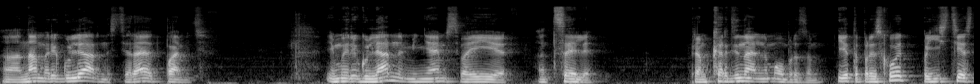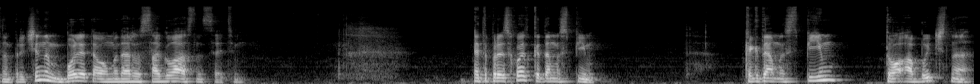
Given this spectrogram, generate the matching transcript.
а, нам регулярно стирают память? И мы регулярно меняем свои а, цели. Прям кардинальным образом. И это происходит по естественным причинам. Более того, мы даже согласны с этим. Это происходит, когда мы спим. Когда мы спим, то обычно,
